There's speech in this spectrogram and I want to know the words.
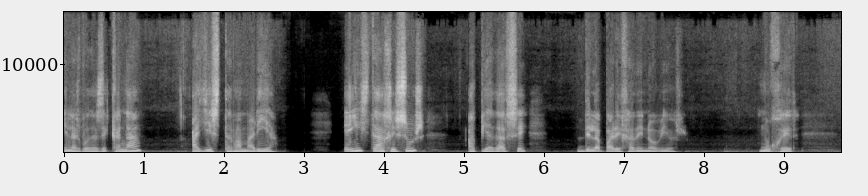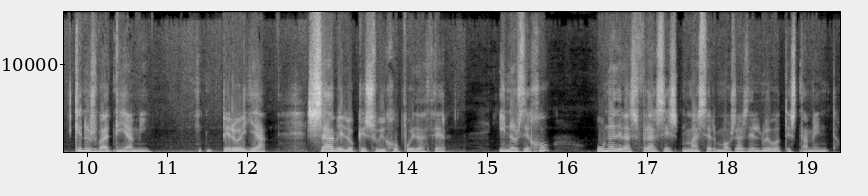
En las bodas de Caná, allí estaba María, e insta a Jesús a apiadarse de la pareja de novios. Mujer, ¿qué nos va a ti a mí? Pero ella sabe lo que su hijo puede hacer y nos dejó una de las frases más hermosas del Nuevo Testamento.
